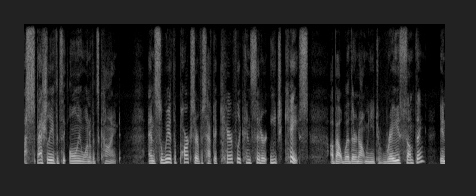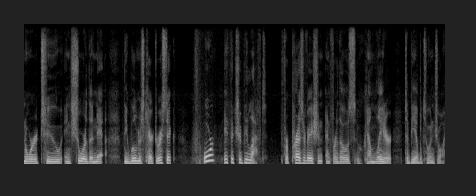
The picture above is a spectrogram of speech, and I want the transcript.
especially if it's the only one of its kind. And so we at the Park Service have to carefully consider each case about whether or not we need to raze something in order to ensure the, the wilderness characteristic, or if it should be left for preservation and for those who come later to be able to enjoy.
